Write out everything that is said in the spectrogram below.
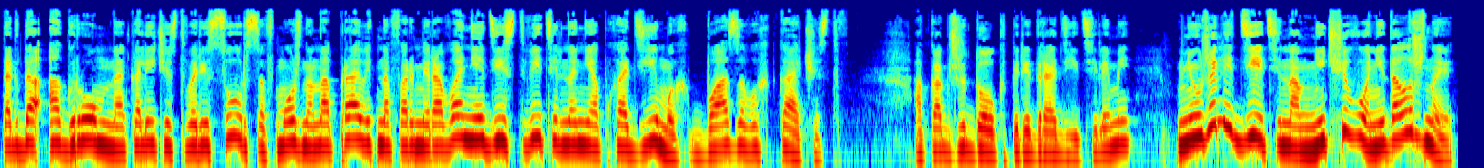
Тогда огромное количество ресурсов можно направить на формирование действительно необходимых базовых качеств. А как же долг перед родителями? Неужели дети нам ничего не должны?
